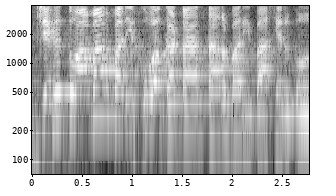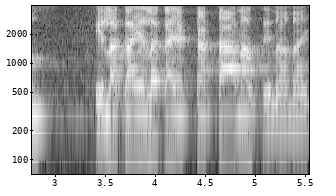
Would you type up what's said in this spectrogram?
যেহেতু আমার বাড়ি কুয়াকাটা, তার বাড়ি বাখেরগঞ্জ। এলাকায় এলাকায় একটা টান আছে না নাই?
